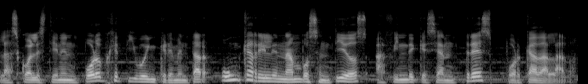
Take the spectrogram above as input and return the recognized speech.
las cuales tienen por objetivo incrementar un carril en ambos sentidos a fin de que sean tres por cada lado.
